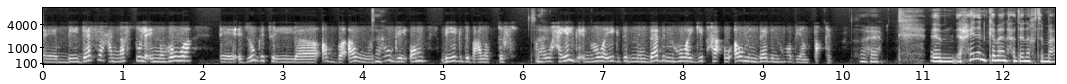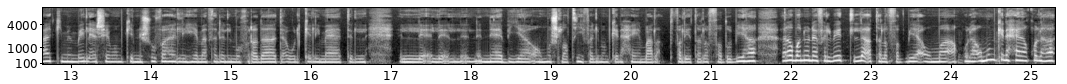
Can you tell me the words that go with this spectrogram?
آه، بيدافع عن نفسه لأنه هو زوجة الأب أو صح. زوج الأم بيكذب على الطفل صح. فهو هيلجأ إن هو يكذب من باب إن هو يجيب حقه أو من باب إن هو بينتقد صحيح. أحيانا كمان حتى نختم معك من بين الأشياء ممكن نشوفها اللي هي مثلا المفردات أو الكلمات ال ال ال ال النابية أو مش لطيفة اللي ممكن أحيانا بعض الأطفال يتلفظوا بها رغم أنه في البيت لا أتلفظ بها أو ما أقولها أو ممكن أحيانا أقولها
